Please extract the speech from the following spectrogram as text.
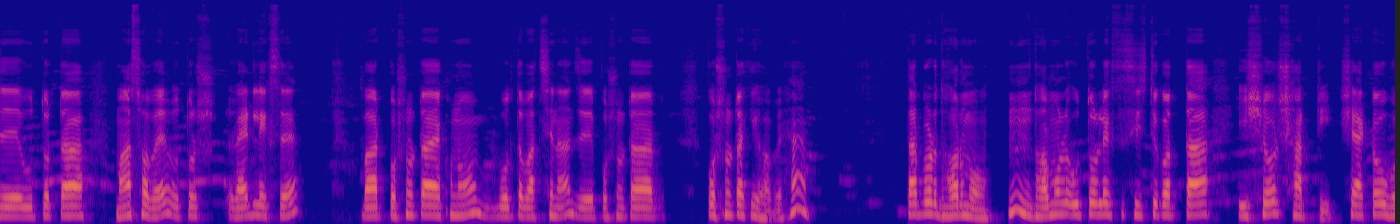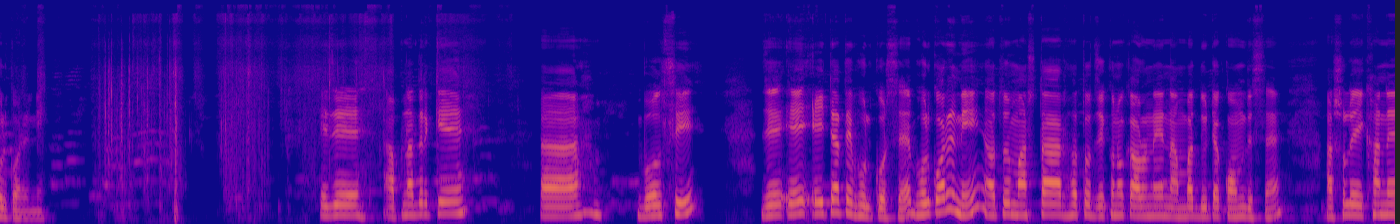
যে উত্তরটা মাছ হবে, উত্তর রাইট লিখছে। বাট প্রশ্নটা এখনও বলতে পারছি না যে প্রশ্নটার, প্রশ্নটা কি হবে হ্যাঁ? তারপর ধর্ম। হুম ধর্ম উত্তর লেখছে সৃষ্টিকর্তা, ঈশ্বর, সাতটি। সে একটাও ভুল করেনি। এই যে আপনাদেরকে বলছি যে এই এইটাতে ভুল করছে। ভুল করেনি অত মাস্টার হয়তো যে কোনো কারণে নাম্বার দুইটা কম দিছে। আসলে এখানে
